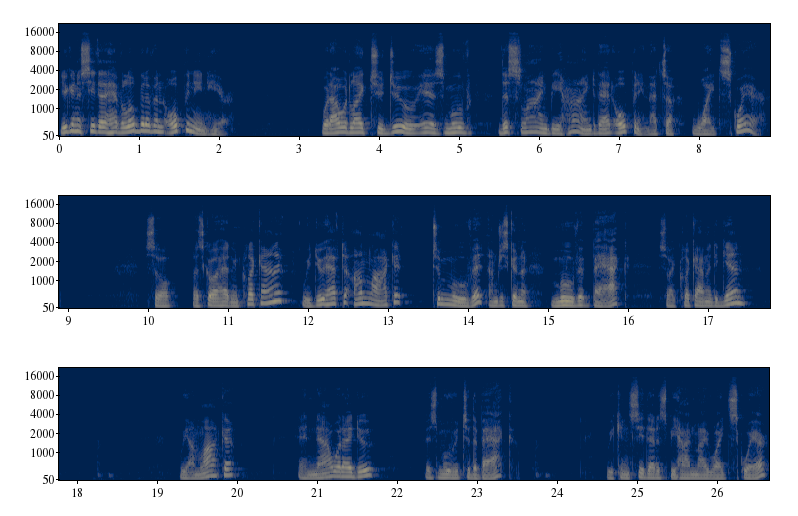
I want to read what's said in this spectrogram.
You're going to see that I have a little bit of an opening here. What I would like to do is move this line behind that opening. That's a white square. So let's go ahead and click on it. We do have to unlock it to move it. I'm just going to move it back. So I click on it again. We unlock it. And now what I do is move it to the back. We can see that it's behind my white square.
